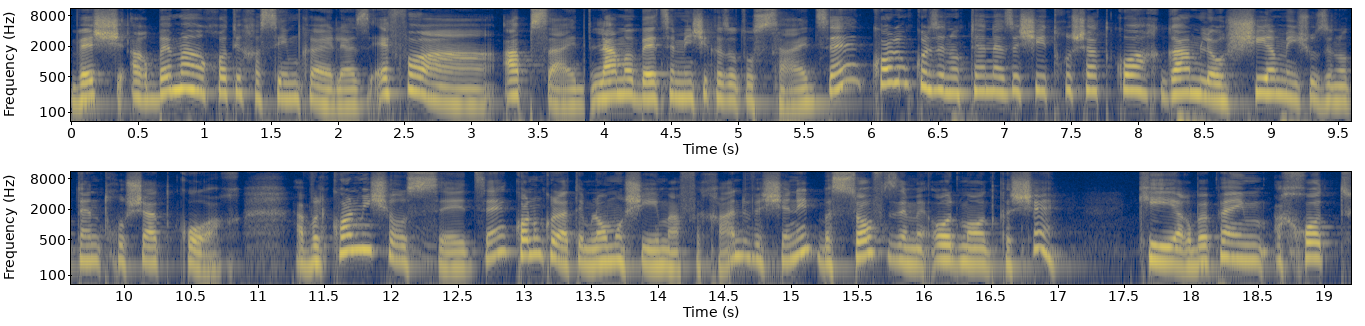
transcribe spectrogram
ויש הרבה מערכות יחסים כאלה, אז איפה ה upside? למה בעצם מישהי כזאת עושה את זה? קודם כל זה נותן איזושהי תחושת כוח, גם להושיע מישהו זה נותן תחושת כוח. אבל כל מי שעושה את זה, קודם כל אתם לא מושיעים אף אחד, ושנית, בסוף זה מאוד מאוד קשה. כי הרבה פעמים אחות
